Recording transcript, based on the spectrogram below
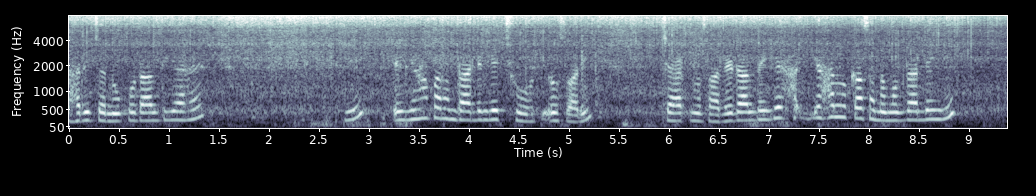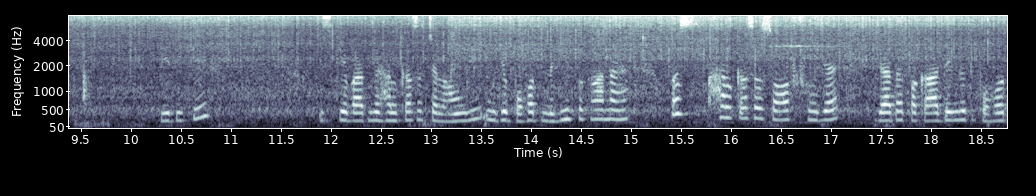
हरे चनों को डाल दिया है। ये यहाँ पर हम डालेंगे छोट सॉरी चाट मसाले डाल देंगे। ये हल्का सा नमक डालेंगे ये देखिए, इसके बाद मैं हल्का सा चलाऊँगी। मुझे बहुत नहीं पकाना है। बस हल्का सा सॉफ्ट हो जाए। ज़्यादा पका देंगे तो बहुत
